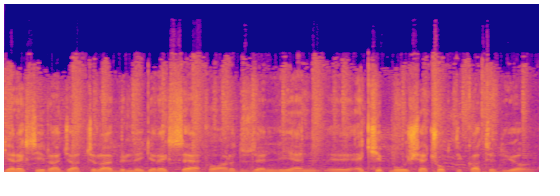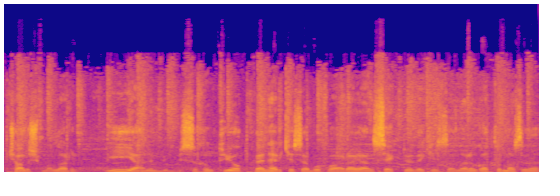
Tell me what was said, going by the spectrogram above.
Gerekse İhracatçılar Birliği gerekse fuarı düzenleyen e, ekip bu işe çok dikkat ediyor. Çalışmalar iyi yani bir, bir sıkıntı yok. Ben herkese bu fuara yani sektördeki insanların katılmasını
